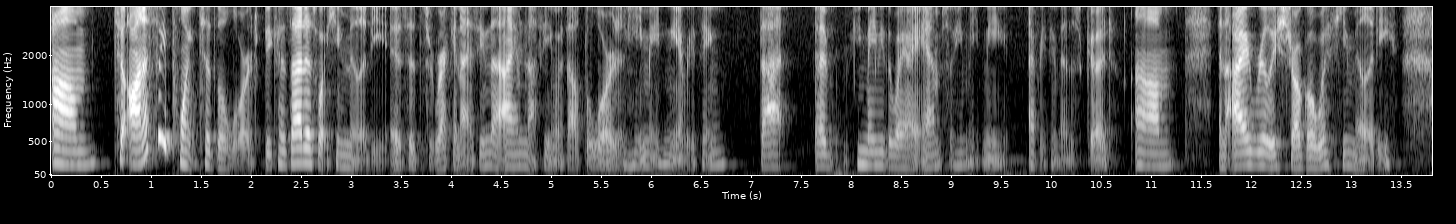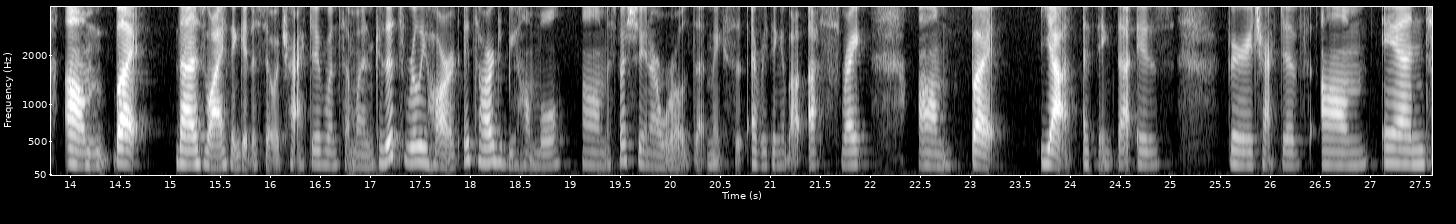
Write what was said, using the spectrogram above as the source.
um, to honestly point to the Lord because that is what humility is. It's recognizing that I am nothing without the Lord, and He made me everything that uh, He made me the way I am. So He made me everything that is good. Um, and I really struggle with humility, um, but that is why I think it is so attractive when someone because it's really hard. It's hard to be humble, um, especially in our world that makes everything about us, right? Um, but yeah, I think that is very attractive. Um, and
